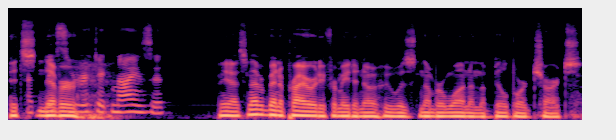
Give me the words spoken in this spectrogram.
it's At never least you recognize it. yeah, it's never been a priority for me to know who was number one on the Billboard charts.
